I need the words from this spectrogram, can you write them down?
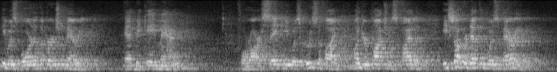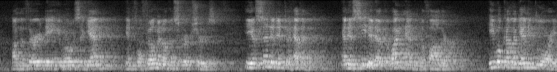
he was born of the Virgin Mary and became man. For our sake he was crucified under Pontius Pilate. He suffered death and was buried. On the third day he rose again in fulfillment of the scriptures. He ascended into heaven and is seated at the right hand of the Father. He will come again in glory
